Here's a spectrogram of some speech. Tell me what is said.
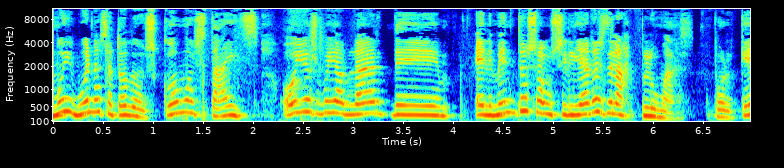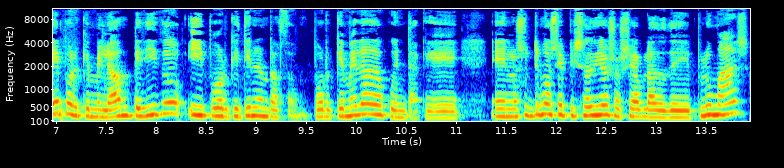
Muy buenas a todos, ¿cómo estáis? Hoy os voy a hablar de elementos auxiliares de las plumas. ¿Por qué? Porque me lo han pedido y porque tienen razón. Porque me he dado cuenta que en los últimos episodios os he hablado de plumas,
